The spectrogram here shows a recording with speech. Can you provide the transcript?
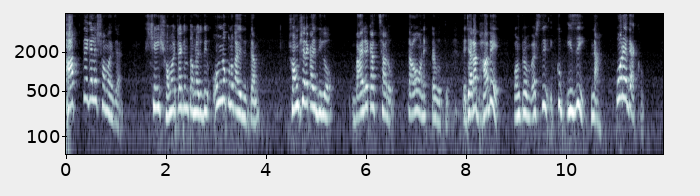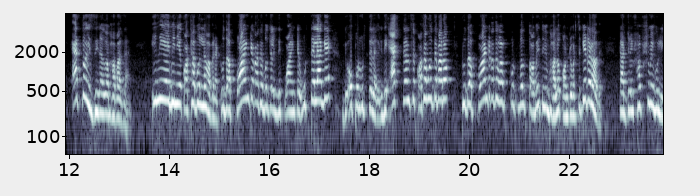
ভাবতে গেলে সময় যায়। সেই সময়টা কিন্তু আমরা যদি অন্য কোনো কাজে দিতাম, সংসারের কাজে দিল, বাইরের কাজ ছাড়ো, তাও অনেকটা হতো। তাই যারা ভাবে কন্ট্রোভার্সি খুব ইজি না, করে দেখো। এত ইজি না ভাবা যায়। ই নিয়ে এবি নিয়ে কথা বললে হবে না। টু দ্য পয়েন্টে কথা বলতে লাগে, যদি পয়েন্টে উঠতে লাগে, যদি ওপর উঠতে লাগে, যদি এক চান্সে কথা বলতে পারো টু দ্য পয়েন্টে কথা বল তবেই তুমি ভালো কন্ট্রোভার্সি ক্রিয়েটার হবে। তার জন্য সবসময় বলি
